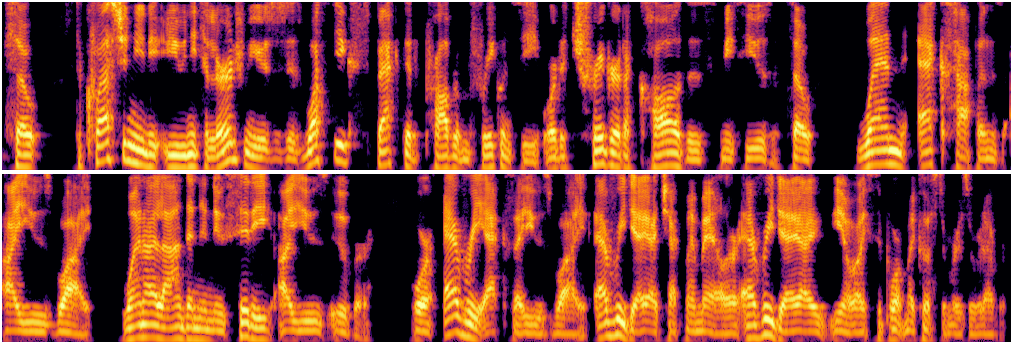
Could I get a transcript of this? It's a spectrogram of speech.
So the question you you need to learn from users is what's the expected problem frequency or the trigger that causes me to use it? So when X happens, I use Y. When I land in a new city, I use Uber. Or every X, I use Y. Every day I check my mail or every day I, you know, I support my customers or whatever.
